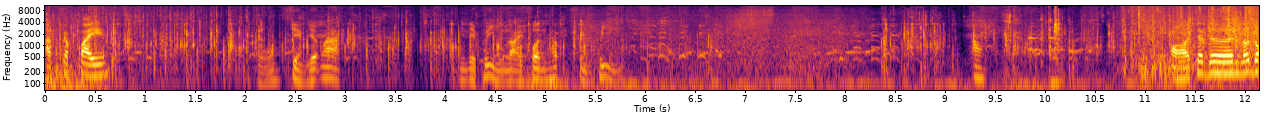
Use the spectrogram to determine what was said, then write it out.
อัดกลับไปโอ้เสียงเยอะมากมีเด็กผู้หญิงหลายคนครับเสียงผู้หญิง อ๋อจะเดินแล้วโด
